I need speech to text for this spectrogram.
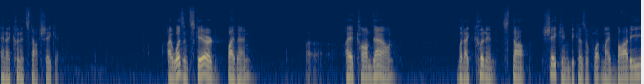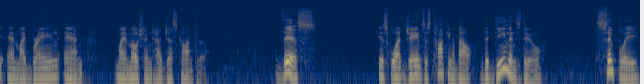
and I couldn't stop shaking. I wasn't scared by then. Uh, I had calmed down, but I couldn't stop shaking because of what my body and my brain and my emotion had just gone through. This is what James is talking about. The demons do simply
